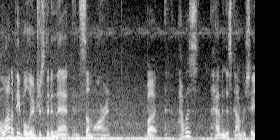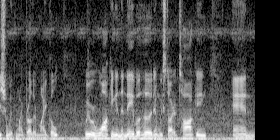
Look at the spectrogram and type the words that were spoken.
A lot of people are interested in that and some aren't. But I was having this conversation with my brother Michael. We were walking in the neighborhood and we started talking and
